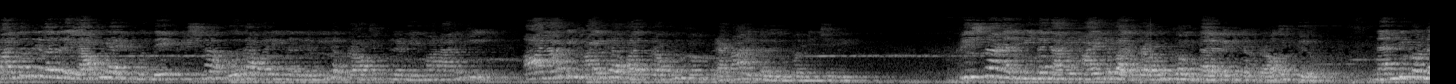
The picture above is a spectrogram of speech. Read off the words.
పంతొమ్మిది వందల యాభై ఐదు ముందే కృష్ణా గోదావరి నదుల ప్రాజెక్టుల నిర్మాణానికి ఆనాటి హైదరాబాద్ ప్రభుత్వం ప్రణాళికలు రూపొందించింది. కృష్ణా నది మీద నాటి హైదరాబాద్ ప్రభుత్వం తలపెట్టిన ప్రాజెక్టులు నందికొండ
